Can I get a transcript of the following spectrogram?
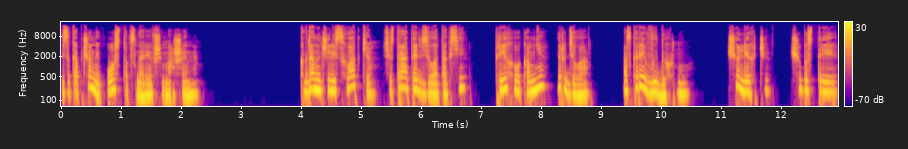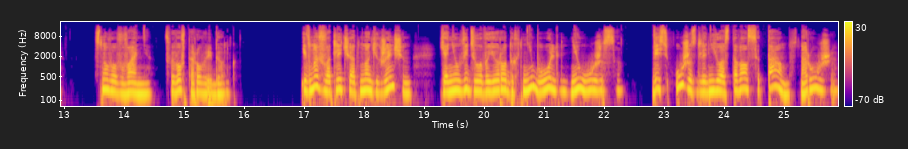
и закопченный остов сгоревшей машины. Когда начались схватки, сестра опять взяла такси, приехала ко мне и родила. А скорее выдохнула. Еще легче, еще быстрее. Снова в ванне своего второго ребенка. И вновь, в отличие от многих женщин, я не увидела в ее родах ни боли, ни ужаса. Весь ужас для нее оставался там, снаружи.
